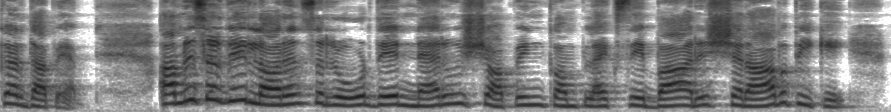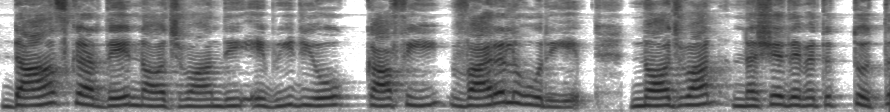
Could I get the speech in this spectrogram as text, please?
ਕਰਦਾ ਪਿਆ ਅੰਮ੍ਰਿਤਸਰ ਦੇ ਲਾਰੈਂਸ ਰੋਡ ਦੇ ਨਹਿਰੂ ਸ਼ਾਪਿੰਗ ਕੰਪਲੈਕਸ ਦੇ ਬਾਹਰ ਸ਼ਰਾਬ ਪੀ ਕੇ ਡਾਂਸ ਕਰਦੇ ਨੌਜਵਾਨ ਦੀ ਇਹ ਵੀਡੀਓ ਕਾਫੀ ਵਾਇਰਲ ਹੋ ਰਹੀ ਹੈ। ਨੌਜਵਾਨ ਨਸ਼ੇ ਦੇ ਵਿੱਚ ਧੁੱਤ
